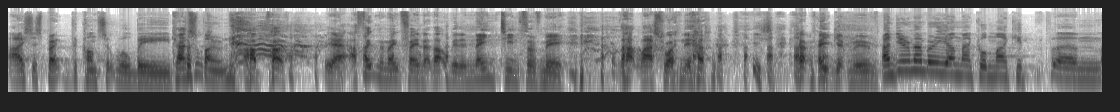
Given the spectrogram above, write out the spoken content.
I suspect the concert will be Cancelled? postponed. Pa- Yeah, I think we might find that that'll be the 19th of May. that last one there. that might get moved. And do you remember a young man called Mikey um,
